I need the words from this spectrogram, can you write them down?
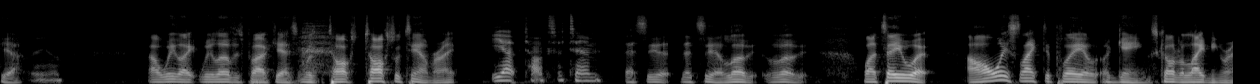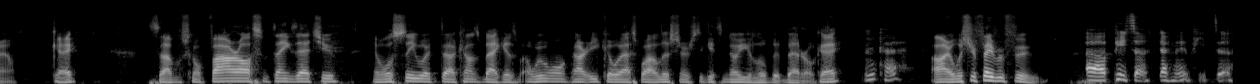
Yeah. Yeah. Oh, we like we love his podcast. With talks talks with Tim, right? Yep, talks with Tim. That's it. That's it. I love it. I love it. Well, I tell you what, I always like to play a, a game. It's called a lightning round. Okay, so I'm just gonna fire off some things at you, and we'll see what uh, comes back. As we want our EECO Ask Why listeners to get to know you a little bit better. Okay. Okay. All right. What's your favorite food? Uh, pizza. Definitely pizza.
